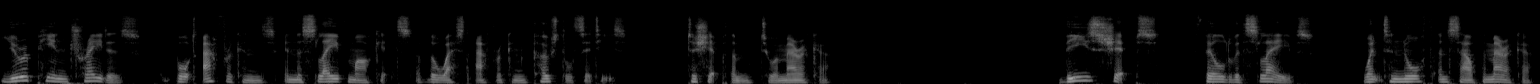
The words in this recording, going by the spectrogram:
European traders bought Africans in the slave markets of the West African coastal cities to ship them to America. These ships, filled with slaves, went to North and South America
